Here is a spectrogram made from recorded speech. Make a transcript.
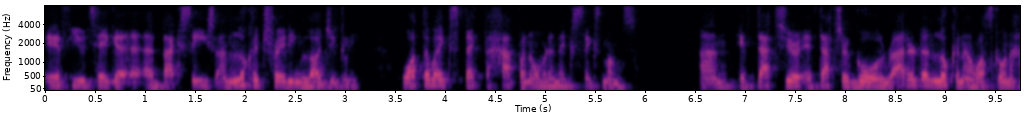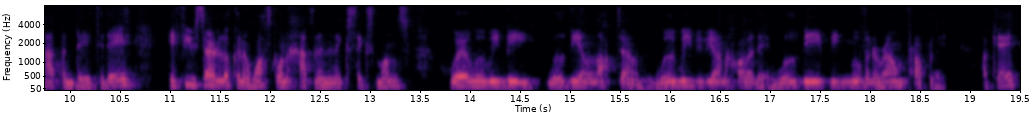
if you take a, a back seat and look at trading logically, what do I expect to happen over the next six months? And if that's your if that's your goal, rather than looking at what's going to happen day to day, if you start looking at what's going to happen in the next six months, where will we be? Will be in lockdown? Will we be on holiday? Will we be moving around properly? Okay.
